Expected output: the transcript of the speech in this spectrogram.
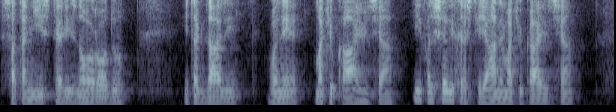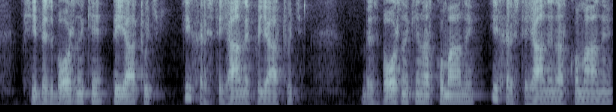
сатаністи різного роду і так далі. Вони матюкаються, і фальшиві християни матюкаються. Всі безбожники пиячуть, і християни пиячуть, безбожники наркомани, і християни наркомани,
